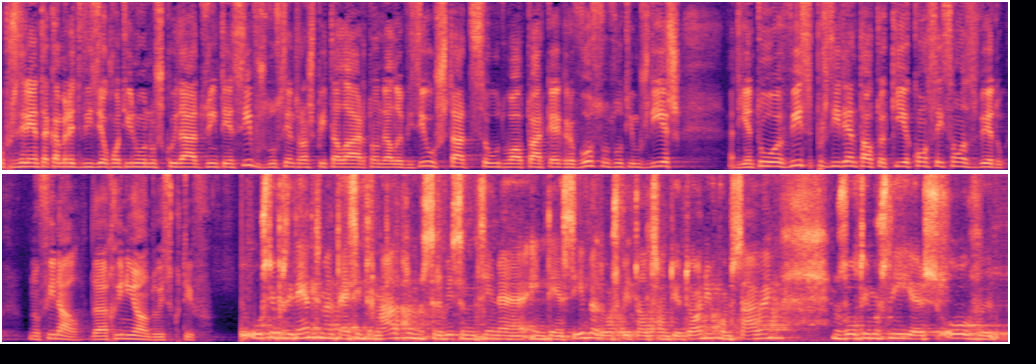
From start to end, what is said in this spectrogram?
O Presidente da Câmara de Viseu continua nos cuidados intensivos do Centro Hospitalar Tondela Viseu. O estado de saúde do autarca agravou-se nos últimos dias, adiantou a Vice-Presidente da autarquia Conceição Azevedo no final da reunião do Executivo. O Sr. Presidente mantém-se internado no Serviço de Medicina Intensiva do Hospital de São Teotónio, como sabem. Nos últimos dias houve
